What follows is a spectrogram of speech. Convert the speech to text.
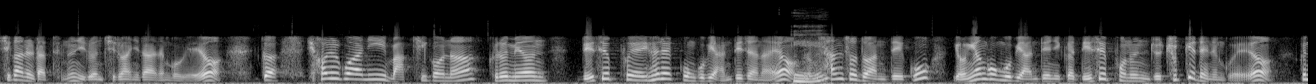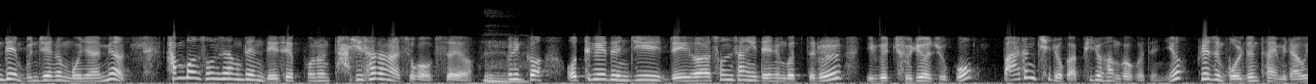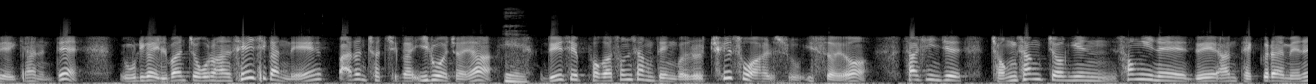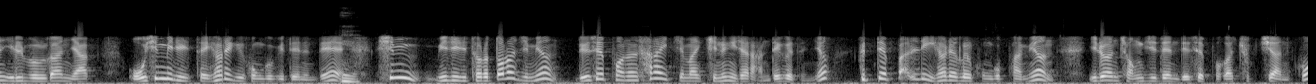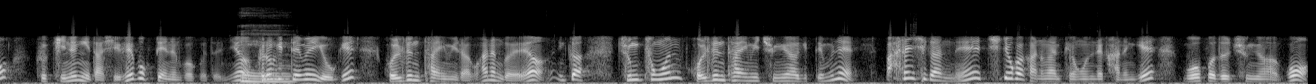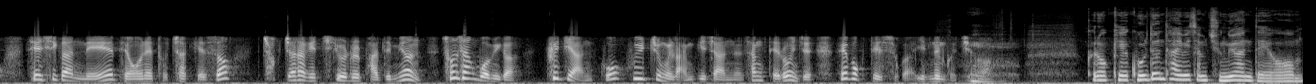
시간을 다투는 이런 질환이라는 거예요. 그러니까 혈관이 막히거나 그러면 뇌세포에 혈액 공급이 안 되잖아요. 예. 그럼 산소도 안 되고 영양 공급이 안 되니까 뇌세포는 죽게 되는 거예요. 근데 문제는 뭐냐면 한 번 손상된 뇌세포는 다시 살아날 수가 없어요. 음. 그러니까 어떻게든지 뇌가 손상이 되는 것들을 이거 줄여주고 빠른 치료가 필요한 거거든요. 그래서 골든타임이라고 얘기하는데 우리가 일반적으로 한 3시간 내에 빠른 처치가 이루어져야 예. 뇌세포가 손상된 것을 최소화할 수 있어요. 사실 이제 정상적인 성인의 뇌 한 100g에는 1불간 약 50ml 혈액이 공급이 되는데 예. 10ml로 떨어지면 뇌세포는 살아있지만 기능이 잘 안 되거든요. 그때 빨리 혈액을 공급하면 이런 정지된 뇌세포가 죽지 않고 그 기능이 다시 회복되는 거거든요. 예. 그렇기 때문에 이게 골든타임이라고 하는 거예요. 그러니까 중풍은 골든타임이 중요하기 때문에 빠른 시간 내에 치료가 가능한 병원에 가는 게 무엇보다 중요하고 3시간 내에 병원에 도착해서 적절하게 치료를 받으면 손상 범위가 크지 않고 후유증을 남기지 않는 상태로 이제 회복될 수가 있는 거죠. 음. 그렇게 골든타임이 참 중요한데요.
